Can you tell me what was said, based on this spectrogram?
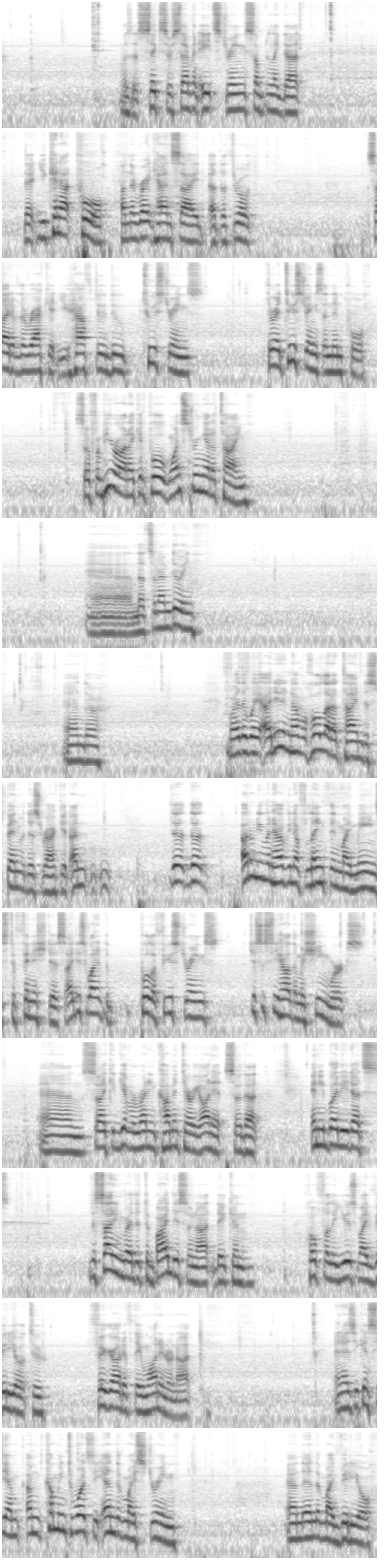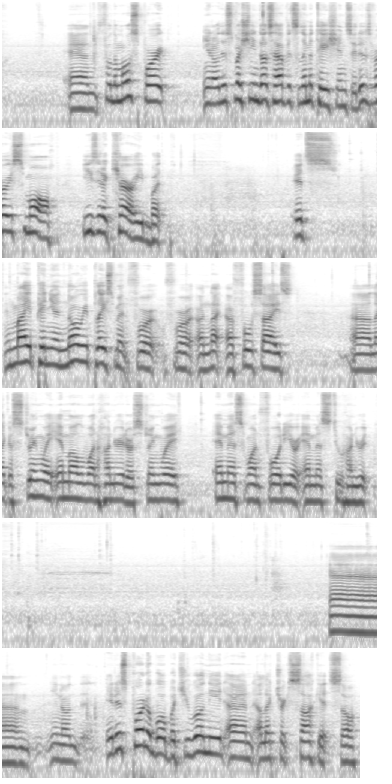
was it six or seven, eight strings, something like that, that you cannot pull on the right hand side at the throat side of the racket. You have to do two strings, thread two strings and then pull. So from here on I can pull one string at a time and that's what I'm doing and uh, by the way, I didn't have a whole lot of time to spend with this racket. I'm the the I don't even have enough length in my mains to finish this. I just wanted to pull a few strings just to see how the machine works. And so I could give a running commentary on it so that anybody that's deciding whether to buy this or not, they can hopefully use my video to figure out if they want it or not. And as you can see, I'm, I'm coming towards the end of my string and the end of my video. And for the most part, you know, this machine does have its limitations. It is very small, easy to carry, but it's, in my opinion, no replacement for, for a, a full size, uh, like a Stringway ML100 or Stringway MS140 or MS200. And, you know, it is portable, but you will need an electric socket, so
